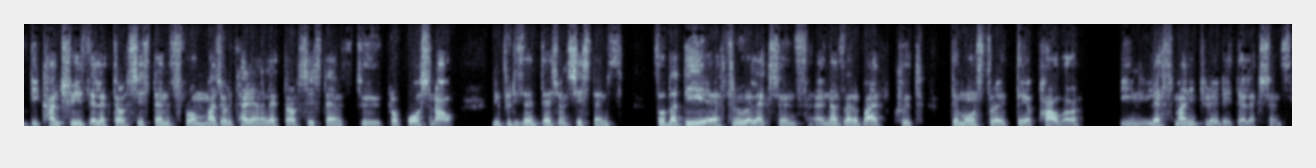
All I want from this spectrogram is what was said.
the country's electoral systems from majoritarian electoral systems to proportional representation systems, so that the through elections, Nazarbayev could demonstrate their power in less manipulated elections.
